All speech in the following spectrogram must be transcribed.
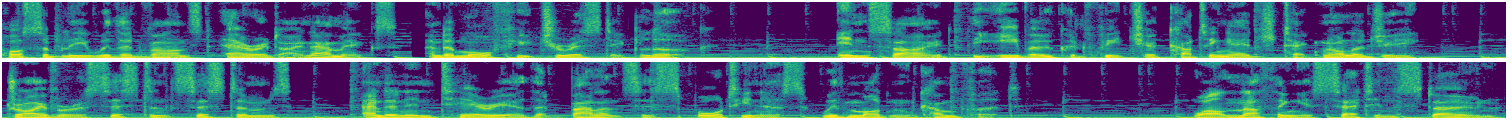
possibly with advanced aerodynamics and a more futuristic look. Inside, the Evo could feature cutting-edge technology, driver assistance systems, and an interior that balances sportiness with modern comfort. While nothing is set in stone,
